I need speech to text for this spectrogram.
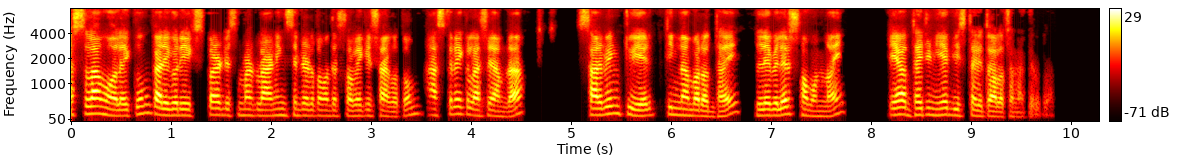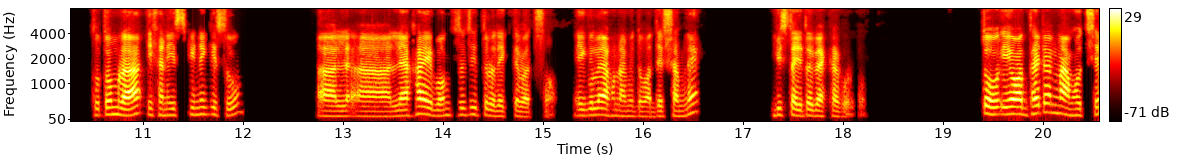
আসসালামু আলাইকুম, কারিগরি এক্সপার্ট স্মার্ট লার্নিং সেন্টারে তোমাদের সবাইকে স্বাগতম। আজকের ক্লাসে আমরা সার্ভিং টু এর তিন নম্বর অধ্যায়, লেভেলের সমন্বয়, এই অধ্যায়টি নিয়ে বিস্তারিত আলোচনা করব। তো তোমরা এখানে স্ক্রিনে কিছু লেখা এবং কিছু চিত্র দেখতে পাচ্ছ। এগুলো এখন আমি তোমাদের সামনে বিস্তারিত ব্যাখ্যা করব। তো এই অধ্যায়টার নাম হচ্ছে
